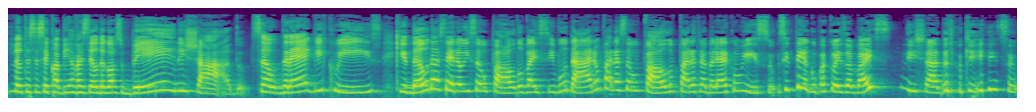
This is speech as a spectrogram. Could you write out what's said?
Meu TCC com a Bia vai ser um negócio bem nichado. São drag queens que não nasceram em São Paulo, mas se mudaram para São Paulo para trabalhar com isso. Se tem alguma coisa mais nichada do que isso,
